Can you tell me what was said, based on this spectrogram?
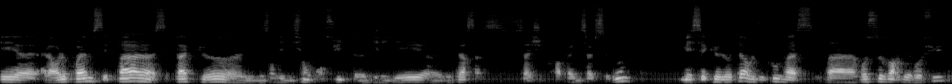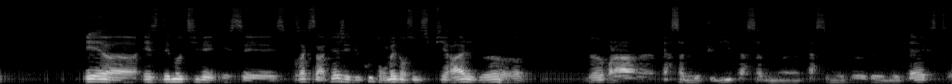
et alors le problème c'est pas c'est pas que les maisons d'édition vont ensuite griller l'auteur ça ça j'y crois pas une seule seconde mais c'est que l'auteur du coup va va recevoir des refus et, et se démotiver et c'est c'est pour ça que c'est un piège et du coup tomber dans une spirale de de voilà, euh, personne ne publie, personne, personne ne veut de mes textes.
